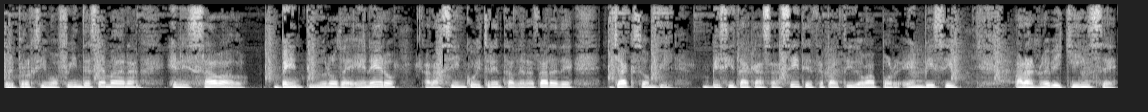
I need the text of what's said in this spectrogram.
el próximo fin de semana, el sábado 21 de enero a las 5 y 30 de la tarde, Jacksonville visita Kansas City. Este partido va por NBC. A las 9 y 15,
